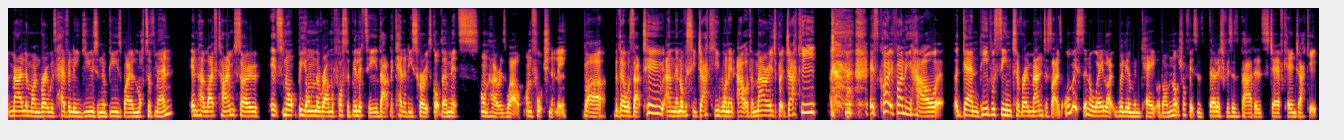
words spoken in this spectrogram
Marilyn Monroe was heavily used and abused by a lot of men in her lifetime. So it's not beyond the realm of possibility that the Kennedy scrotes got their mitts on her as well, unfortunately. But, but there was that too. And then obviously Jackie wanted out of the marriage, but Jackie, it's quite funny how again, people seem to romanticize almost in a way like William and Kate, although I'm not sure if it's as, their relationship is as bad as JFK and Jackie.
